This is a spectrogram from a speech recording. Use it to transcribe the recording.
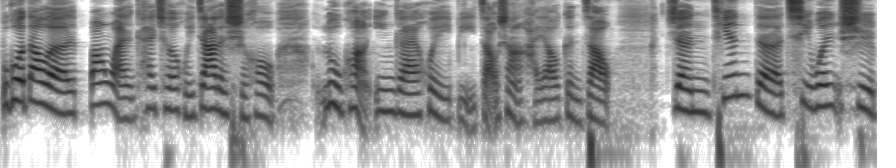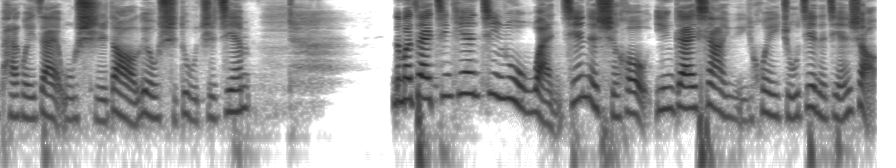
不过到了傍晚开车回家的时候，路况应该会比早上还要更糟。整天的气温是徘徊在五十到六十度之间。那么在今天进入晚间的时候，应该下雨会逐渐的减少，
